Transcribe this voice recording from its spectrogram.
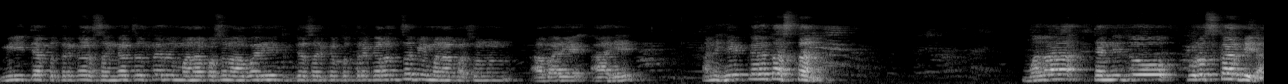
मी त्या पत्रकार संघाचं तर मनापासून आभारी आहे. तुमच्यासारख्या पत्रकारांचा मी मनापासून आभारी आहे. आणि हे करत असताना मला त्यांनी जो पुरस्कार दिला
